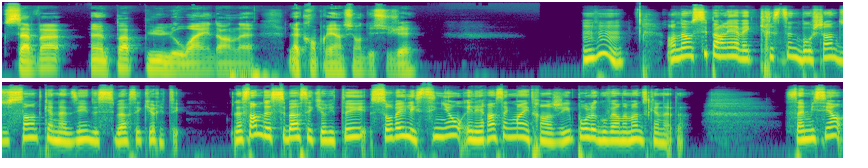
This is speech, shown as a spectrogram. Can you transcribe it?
ça va un pas plus loin dans la compréhension du sujet. Mhm. On a aussi parlé avec Christine Beauchamp du Centre canadien de cybersécurité. Le Centre de cybersécurité surveille les signaux et les renseignements étrangers pour le gouvernement du Canada. Sa mission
